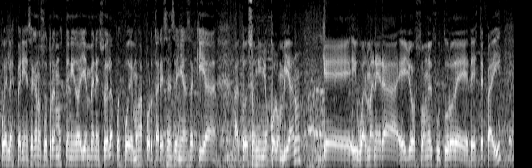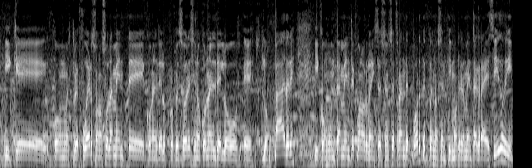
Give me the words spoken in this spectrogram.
pues la experiencia que nosotros hemos tenido allí en Venezuela pues podemos aportar esa enseñanza aquí a, todos esos niños colombianos que igual manera ellos son el futuro de, este país y que con nuestro esfuerzo no solamente con el de los profesores sino con el de los, eh, los padres y conjuntamente con la organización Cefran Deporte pues nos sentimos realmente agradecidos y,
